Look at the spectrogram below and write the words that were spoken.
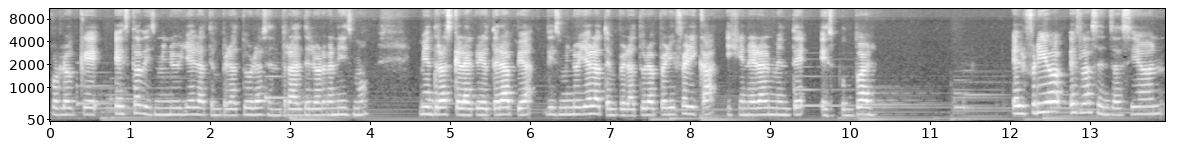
por lo que ésta disminuye la temperatura central del organismo, mientras que la crioterapia disminuye la temperatura periférica y generalmente es puntual. El frío es la sensación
